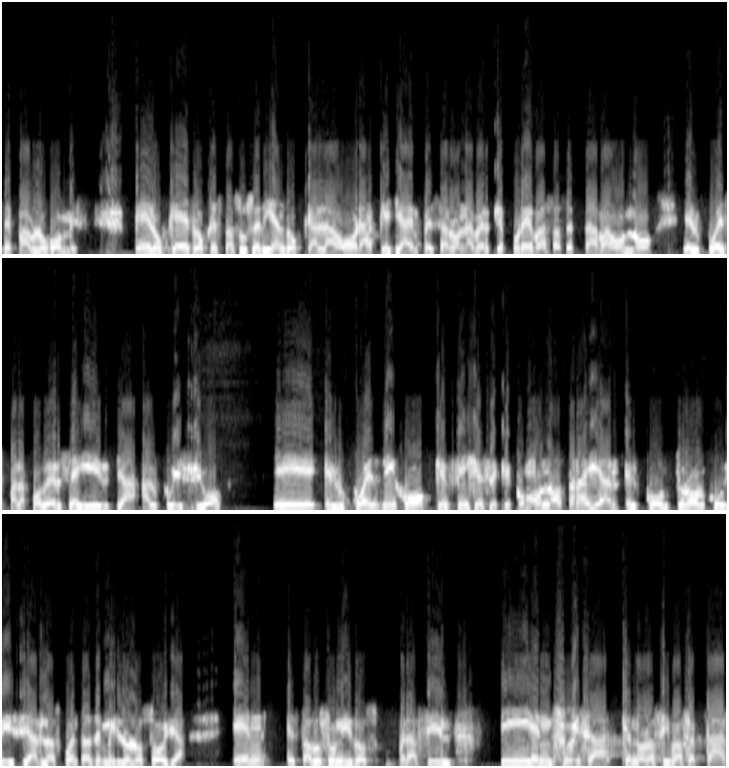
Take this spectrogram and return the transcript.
de Pablo Gómez. Pero ¿qué es lo que está sucediendo? Que a la hora que ya empezaron a ver qué pruebas aceptaba o no el juez para poderse ir ya al juicio, eh, el juez dijo que fíjese que como no traían el control judicial las cuentas de Emilio Lozoya en Estados Unidos, Brasil y en Suiza, que no las iba a aceptar.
